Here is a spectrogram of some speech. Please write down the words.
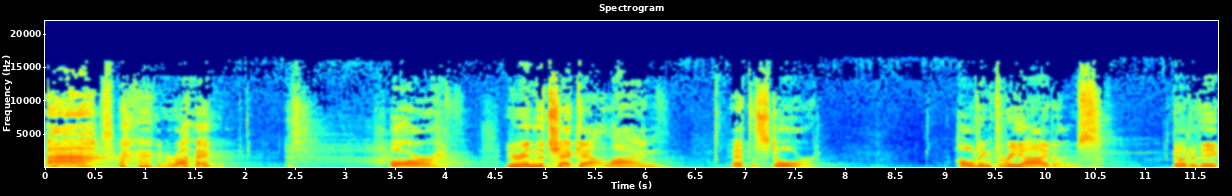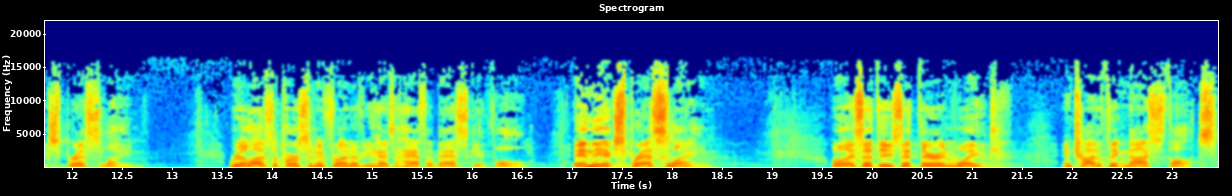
Ah, right? Or you're in the checkout line at the store holding three items. Go to the express lane. Realize the person in front of you has half a basket full. In the express lane. Well, they sit there, you sit there and wait and try to think nice thoughts.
